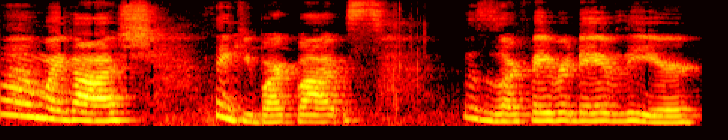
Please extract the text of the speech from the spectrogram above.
Oh my gosh. Thank you, BarkBox. This is our favorite day of the year.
